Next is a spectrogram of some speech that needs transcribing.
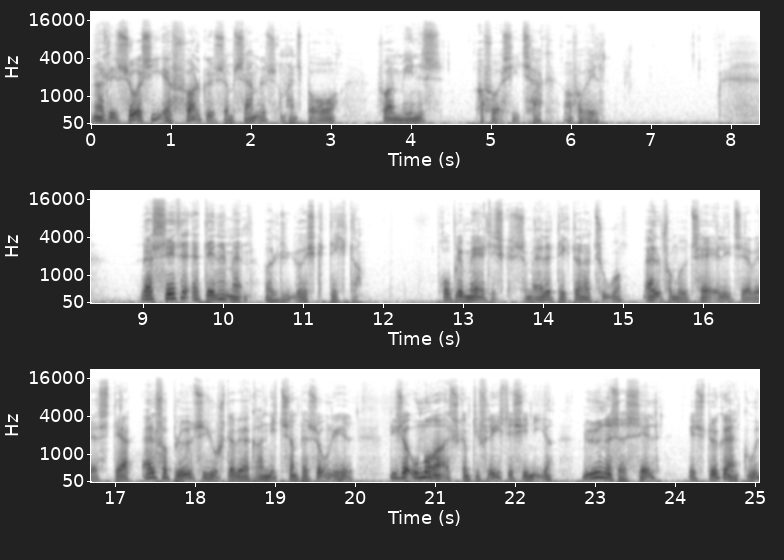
Når det så at sige er folket, som samles om hans borger, for at mindes og for at sige tak og farvel. Lad os sætte, at denne mand var lyrisk digter. Problematisk som alle digternaturer, alt for modtagelig til at være stærk, alt for blød til just at være granit som personlighed, lige så umoralsk som de fleste genier, nydende sig selv – et stykke af en Gud.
